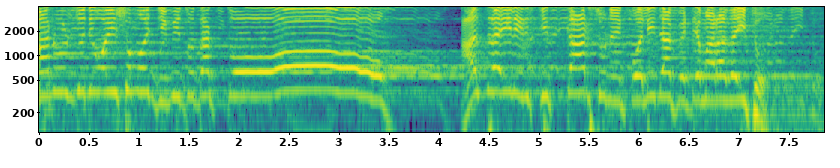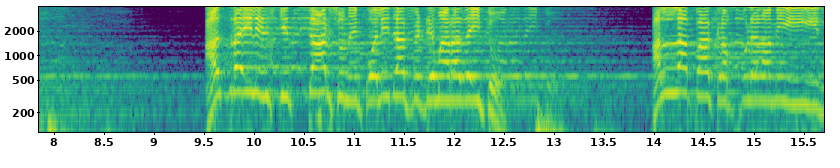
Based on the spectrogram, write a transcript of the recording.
মানুষ যদি ওই সময় জীবিত থাকতো আজরাইলের চিৎকার শুনে কলিজা ফেটে মারা যাইতো। আজরাইলের চিৎকার শুনে কলিজা ফেটে মারা যাইতো। আল্লাহ পাক রব্বুল আলামিন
